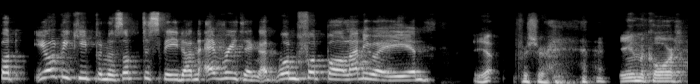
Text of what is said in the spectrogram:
But you'll be keeping us up to speed on everything at one football anyway, Ian. Yep, for sure. Ian McCourt,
